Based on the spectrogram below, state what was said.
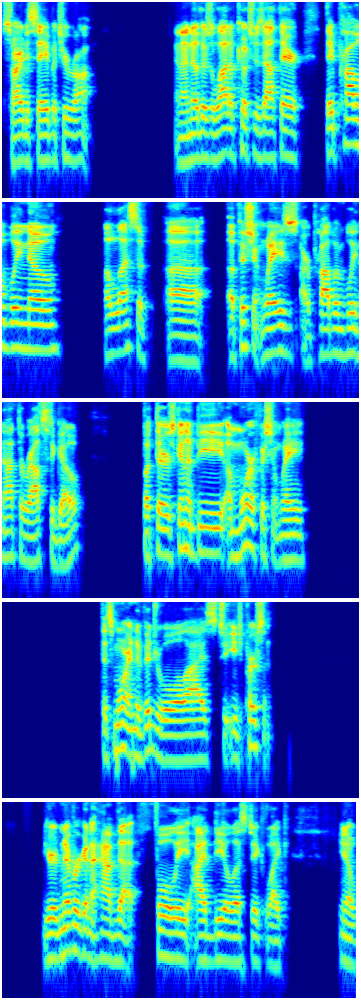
sorry to say but you're wrong. And i know there's a lot of coaches out there they probably know a less uh, efficient ways are probably not the routes to go but there's going to be a more efficient way that's more individualized to each person you're never going to have that fully idealistic like you know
